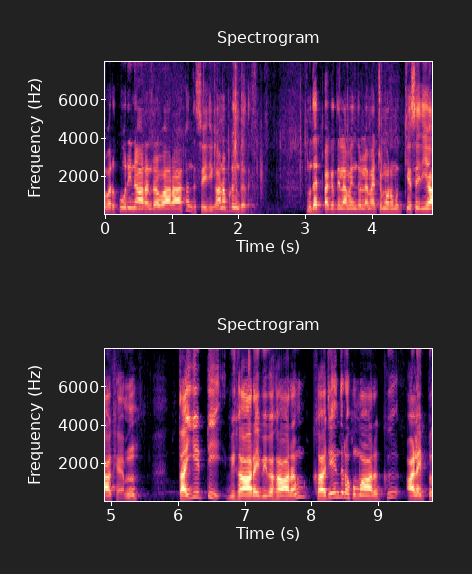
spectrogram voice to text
அவர் கூறினார் என்றவாறாக அந்த செய்தி காணப்படுகின்றது. முதற் பக்கத்தில் அமைந்துள்ள மற்றொரு முக்கிய செய்தியாக தையிட்டி விகாரை விவகாரம் கஜேந்திரகுமாருக்கு அழைப்பு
